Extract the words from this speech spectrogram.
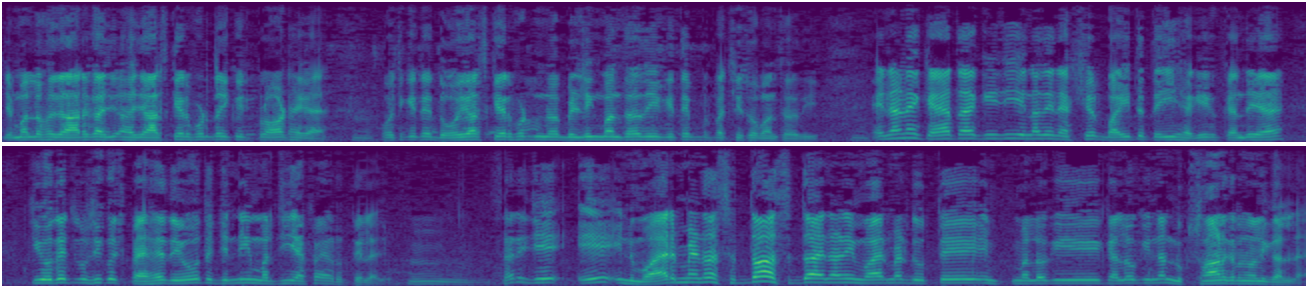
ਜੇ ਮੰਨ ਲਓ 1000 ਗਜ 1000 ਸਕੁਅਰ ਫੁੱਟ ਦਾ ਹੀ ਕੁਝ ਪਲਾਟ ਹੈਗਾ ਉਹ 'ਚ ਕਿਤੇ 2000 ਸਕੁਅਰ ਫੁੱਟ ਬਿਲਡਿੰਗ ਬਣ ਸਕਦੀ ਹੈ ਕਿਤੇ 2500 ਬਣ ਸਕਦੀ ਇਹਨਾਂ ਨੇ ਕਹਿਤਾ ਕਿ ਜੀ ਇਹਨਾਂ ਦੇ ਨੈਕਸਟ ਬਾਈ 22 ਤੇ 23 ਹੈਗੇ ਕਹਿੰਦੇ ਆ ਕਿ ਉਹਦੇ 'ਚ ਤੁਸੀਂ ਕੁਝ ਪੈਸੇ ਦਿਓ ਤੇ ਜਿੰਨੀ ਮਰਜ਼ੀ ਐਫ ਆਈ ਆਰ ਉੱਤੇ ਲੈ ਜਾਓ। ਸਰ ਜੇ ਇਹ এনवायरमेंट ਦਾ ਸਿੱਧਾ ਸਿੱਧਾ ਇਹਨਾਂ ਨੇ এনवायरमेंट ਦੇ ਉੱਤੇ ਮਤਲਬ ਕਿ ਕਹਿ ਲਓ ਕਿ ਇਹਨਾਂ ਨੁਕਸਾਨ ਕਰਨ ਵਾਲੀ ਗੱਲ ਹੈ।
